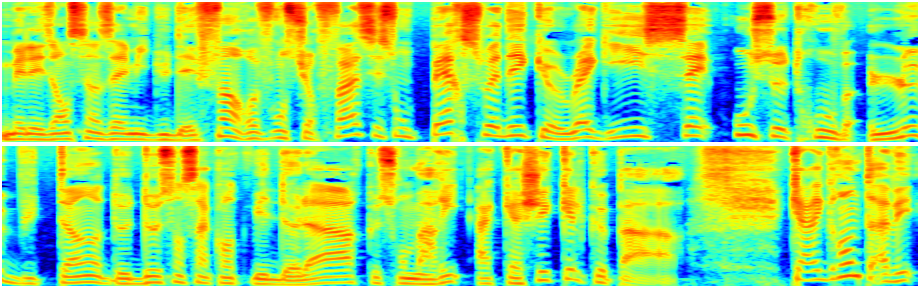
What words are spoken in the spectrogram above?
Mais les anciens amis du défunt refont surface et sont persuadés que Reggie sait où se trouve le butin de 250 000 dollars que son mari a caché quelque part. Cary Grant avait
